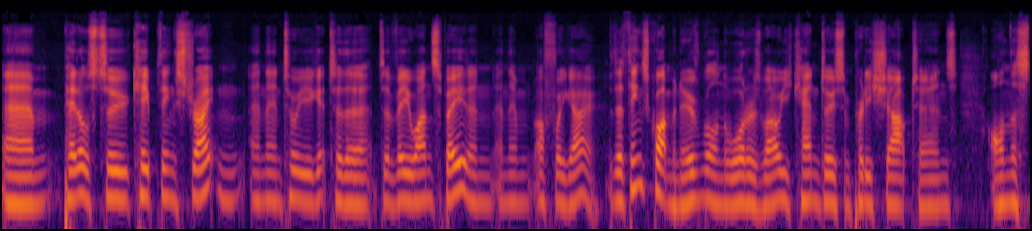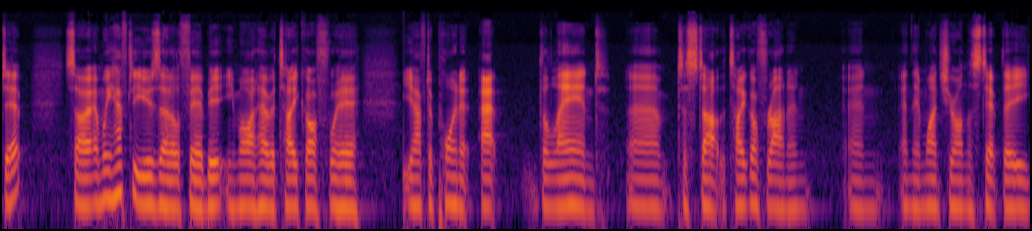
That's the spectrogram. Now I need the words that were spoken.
um, pedals to keep things straight, and, and then until you get to the to V1 speed, and, and then off we go. The thing's quite manoeuvrable in the water as well. You can do some pretty sharp turns on the step. So, and we have to use that a fair bit. You might have a takeoff where you have to point it at the land um, to start the takeoff run, and and and then once you're on the step there, you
